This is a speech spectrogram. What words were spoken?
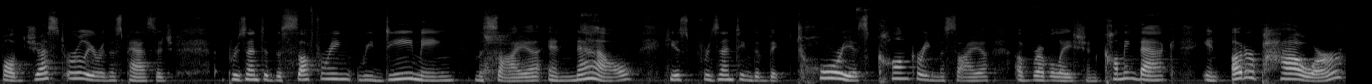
Paul just earlier in this passage presented the suffering, redeeming Messiah, and now he is presenting the victorious, conquering Messiah of Revelation, coming back in utter power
